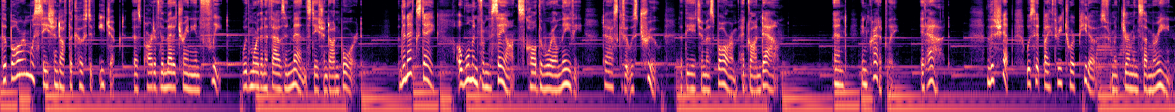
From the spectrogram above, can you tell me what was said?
The Barham was stationed off the coast of Egypt as part of the Mediterranean Fleet with more than a thousand men stationed on board. The next day, a woman from the seance called the Royal Navy to ask if it was true that the HMS Barham had gone down. And, incredibly, it had. The ship was hit by three torpedoes from a German submarine,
